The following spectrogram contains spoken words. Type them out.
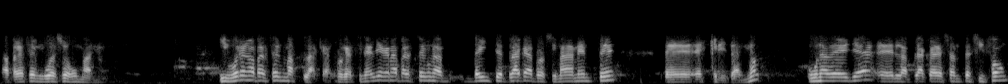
aparecen huesos humanos. Y vuelven a aparecer más placas, porque al final llegan a aparecer unas 20 placas aproximadamente eh, escritas, ¿no? Una de ellas es la placa de Santa Sifón,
